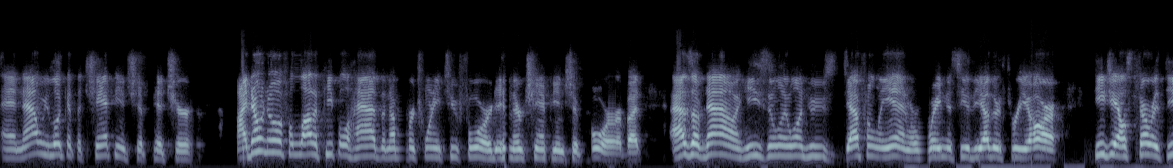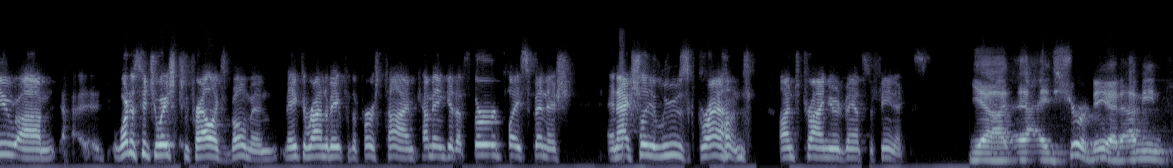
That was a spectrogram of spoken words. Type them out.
and now we look at the championship picture. I don't know if a lot of people had the number 22 Ford in their championship four, but as of now, he's the only one who's definitely in. We're waiting to see who the other three are. DJ, I'll start with you. Um, what a situation for Alex Bowman. Make the round of eight for the first time, come in, get a third place finish, and actually lose ground on trying to advance to Phoenix. Yeah, I, I sure did. I mean,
